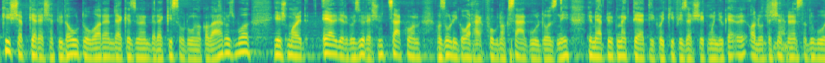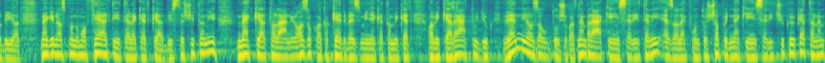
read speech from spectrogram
kisebb keresetű autóval rendelkező emberek kiszorulnak a városból, és majd elvileg az üres utcákon az oligarchák fognak száguldozni, mert ők megtehetik, hogy kifizessék mondjuk adott esetben ezt a dugódíjat. Megint azt mondom, a feltételeket kell biztosítani, meg kell találni azokat a kedvezményeket, amiket, amikkel rá tudjuk venni az autósokat, nem rákényszeríteni, ez a legfontosabb, hogy ne kényszerítsük segítsük őket, hanem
